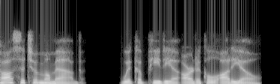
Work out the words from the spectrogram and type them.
Tositumomab, Wikipedia article audio.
